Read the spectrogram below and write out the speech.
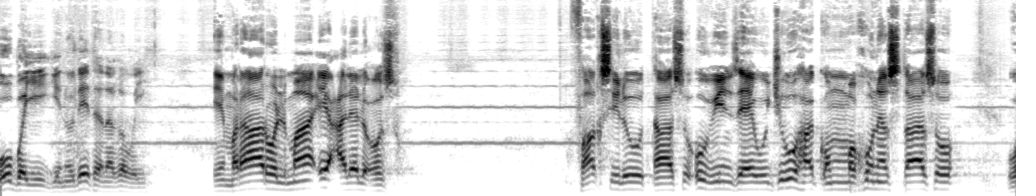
اوبه یږي نو دې ته دغه وایي امرار الماء علی العضو فاغسلو تاسو ووینځئ وجوهکم مخونه ستاسو و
